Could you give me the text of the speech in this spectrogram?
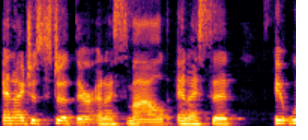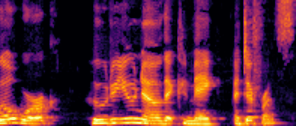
And I just stood there and I smiled and I said, it will work. Who do you know that can make a difference?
